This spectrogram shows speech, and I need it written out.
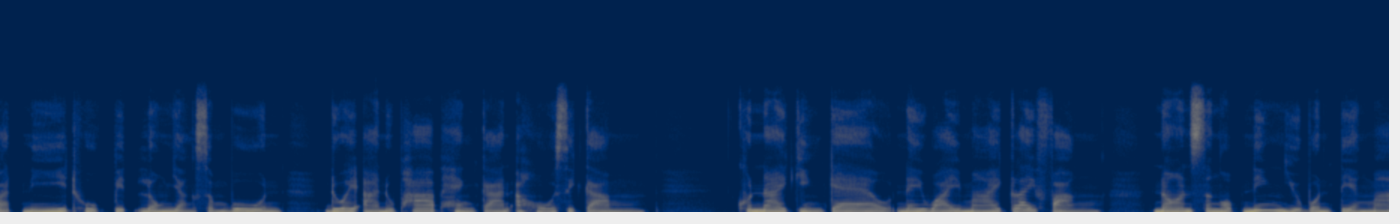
บัดนี้ถูกปิดลงอย่างสมบูรณ์ ด้วยอนุภาพแห่งการอโหสิกรรม คุณนายกิ่งแก้วในวัยไม้ใกล้ฝั่ง นอนสงบนิ่งอยู่บนเตียงไม้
